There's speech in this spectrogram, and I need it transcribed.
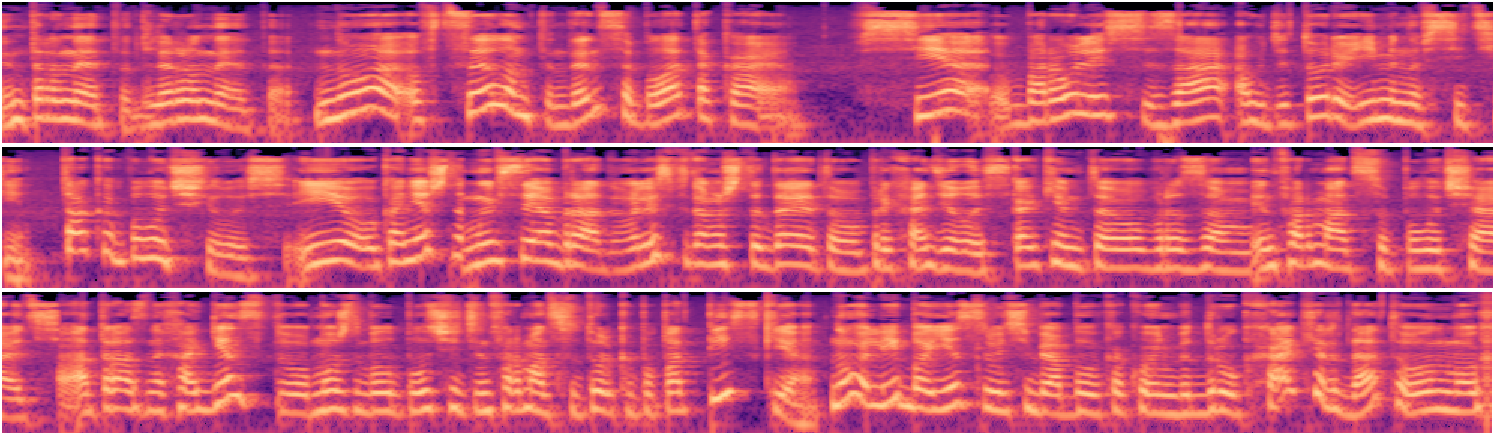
интернета, для Рунета. Но в целом тенденция была такая все боролись за аудиторию именно в сети. Так и получилось. И, конечно, мы все обрадовались, потому что до этого приходилось каким-то образом информацию получать от разных агентств. Можно было получить информацию только по подписке. Ну, либо если у тебя был какой-нибудь друг хакер, да, то он мог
